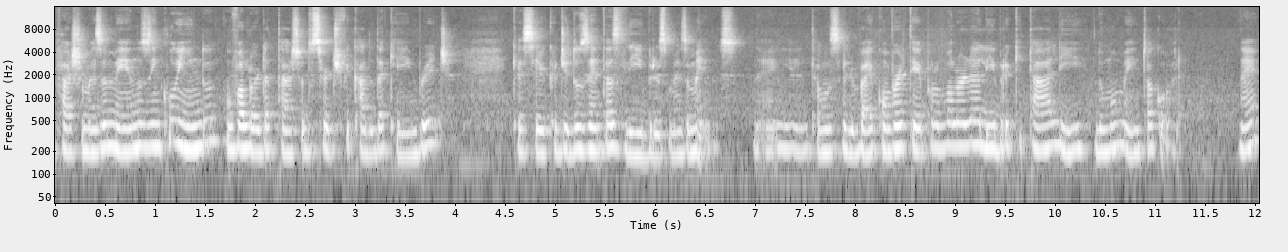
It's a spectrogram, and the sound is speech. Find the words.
faixa mais ou menos, incluindo o valor da taxa do certificado da Cambridge, que é cerca de 200 libras, mais ou menos. Né? Então, ele vai converter pelo valor da libra que está ali no momento agora. Né?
